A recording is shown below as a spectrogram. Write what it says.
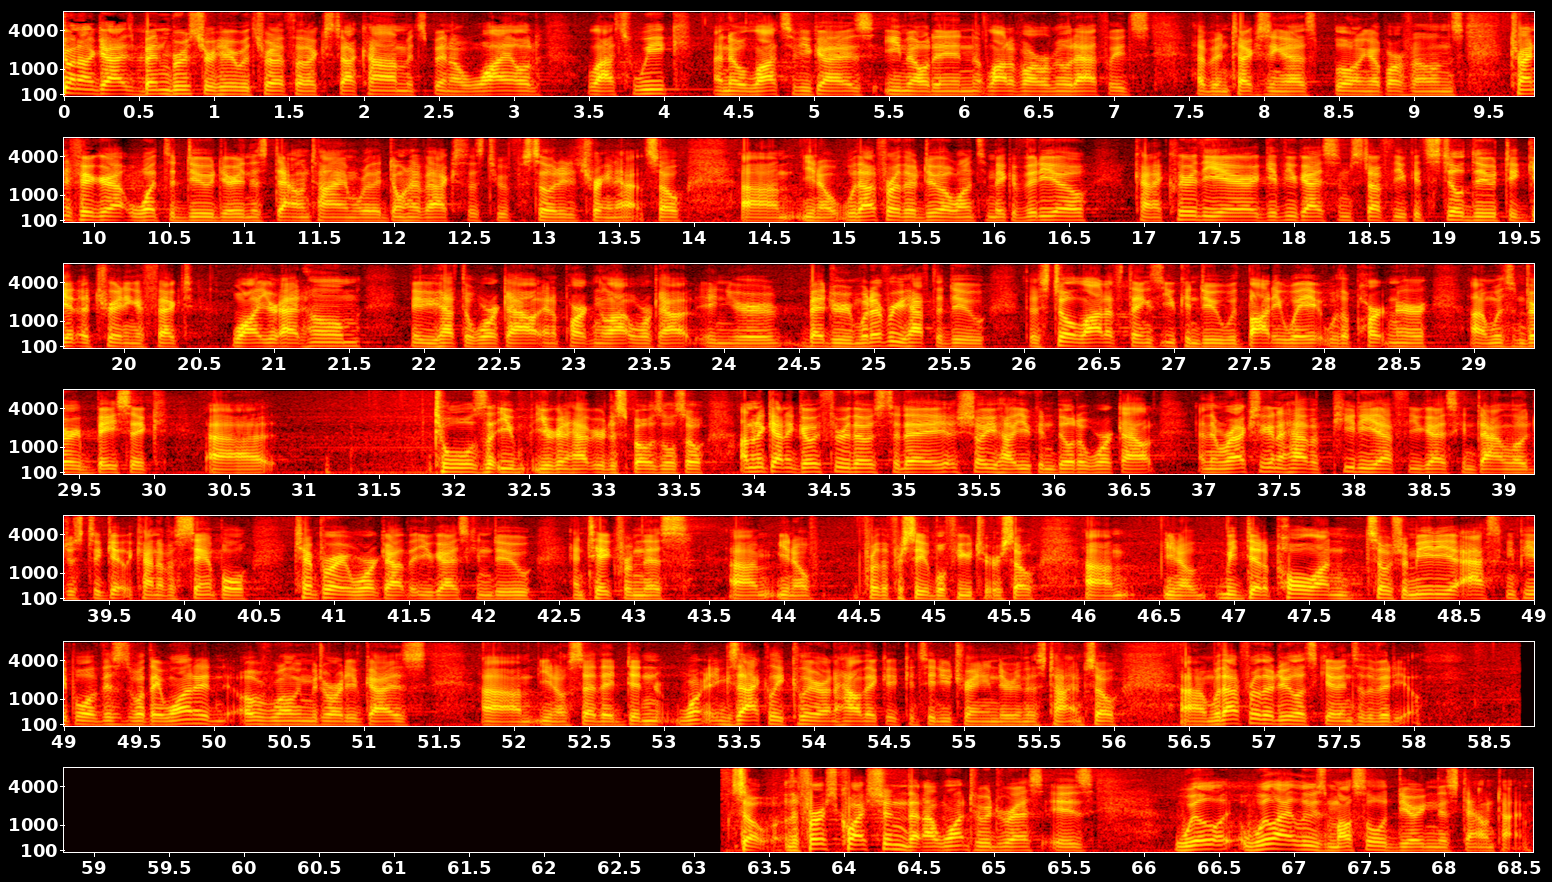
going on guys? Ben Brewster here with TreadAthletics.com. It's been a wild last week. I know lots of you guys emailed in. A lot of our remote athletes have been texting us, blowing up our phones, trying to figure out what to do during this downtime where they don't have access to a facility to train at. So, um, you know, without further ado, I wanted to make a video, kind of clear the air, give you guys some stuff that you could still do to get a training effect while you're at home maybe you have to work out in a parking lot, work out in your bedroom, whatever you have to do. There's still a lot of things that you can do with body weight, with a partner, um, with some very basic uh, tools that you, are going to have at your disposal. So I'm to kind of go through those today, show you how you can build a workout, and then we're actually to have a PDF you guys can download just to get kind of a sample temporary workout that you guys can do and take from this um, you know, for the foreseeable future. So, um, you know, we did a poll on social media asking people if this is what they wanted. An overwhelming majority of guys, um, you know, said they didn't weren't exactly clear on how they could continue training during this time. So, um, without further ado, let's get into the video. So, the first question that I want to address is, will will I lose muscle during this downtime?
